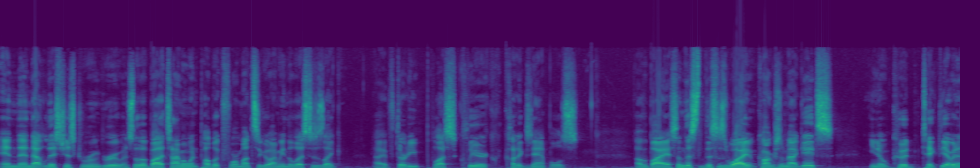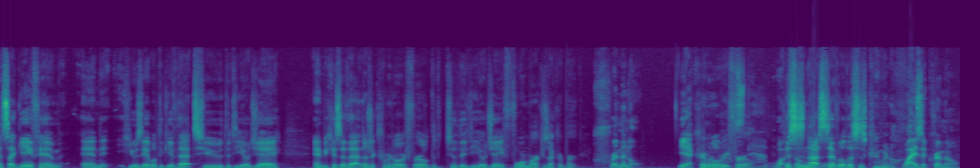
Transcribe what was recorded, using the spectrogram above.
and then that list just grew and grew. And so by the time I went public four months ago, I mean, the list is like I have 30 plus clear cut examples of bias, and this this is why Congressman Matt Gaetz, you know, could take the evidence I gave him, and he was able to give that to the DOJ, and because of that, there's a criminal referral to- to the DOJ for Mark Zuckerberg. Criminal. Yeah, criminal referral. Wha- This so is not wh- civil. This is criminal Why is it criminal?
